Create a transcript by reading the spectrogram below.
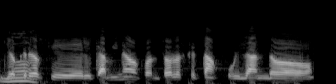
Yo No- creo que el camino con todos los que están jubilando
